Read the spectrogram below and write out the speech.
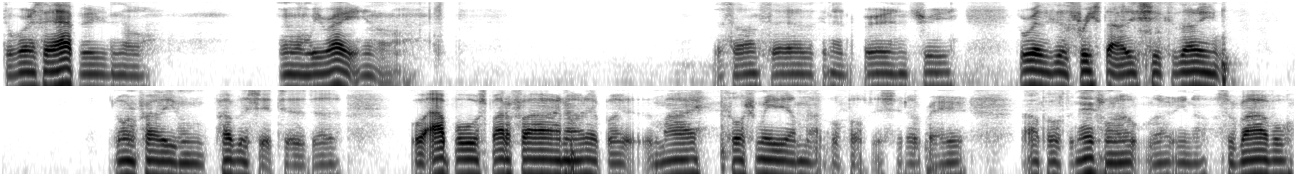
the worst that happen, you know, I'm gonna be right, you know. I'm saying. Looking at the bird in the tree. I really just freestyle this shit because I ain't gonna probably even publish it to the well Apple, Spotify, and all that. But my social media, I'm not gonna post this shit up right here. I'll post the next one up. You know, survival.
